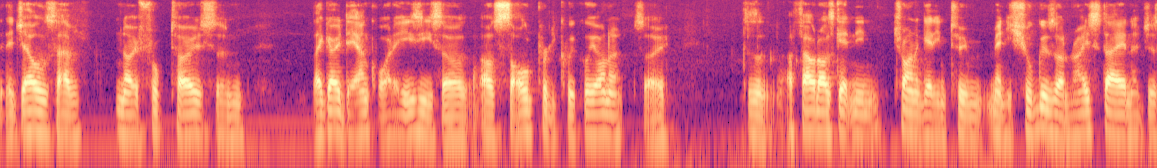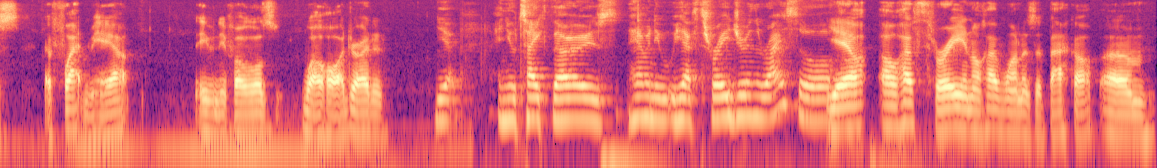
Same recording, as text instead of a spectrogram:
their gels have no fructose and they go down quite easy. So I was sold pretty quickly on it. So because I felt I was getting in, trying to get in too many sugars on race day, and it just it flattened me out, even if I was well hydrated. Yep. And you'll take those. How many? We have three during the race, or Yeah, I'll have three, and I'll have one as a backup. Um,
